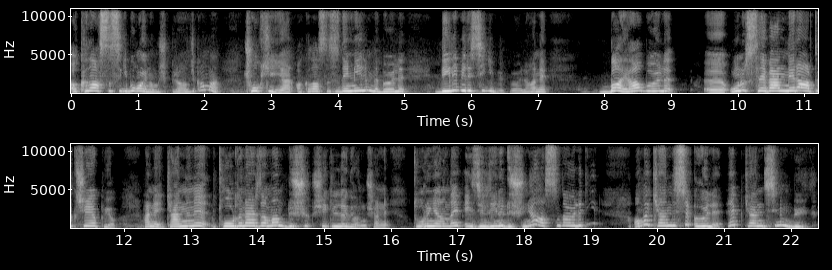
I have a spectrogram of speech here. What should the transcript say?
akıl hastası gibi oynamış birazcık ama çok iyi yani akıl hastası demeyelim de böyle deli birisi gibi böyle hani baya böyle e, onu sevenleri artık şey yapıyor. Hani kendini Thor'dan her zaman düşük şekilde görmüş. Hani Thor'un yanında hep ezildiğini düşünüyor. Aslında öyle değil. Ama kendisi öyle. Hep kendisinin büyük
